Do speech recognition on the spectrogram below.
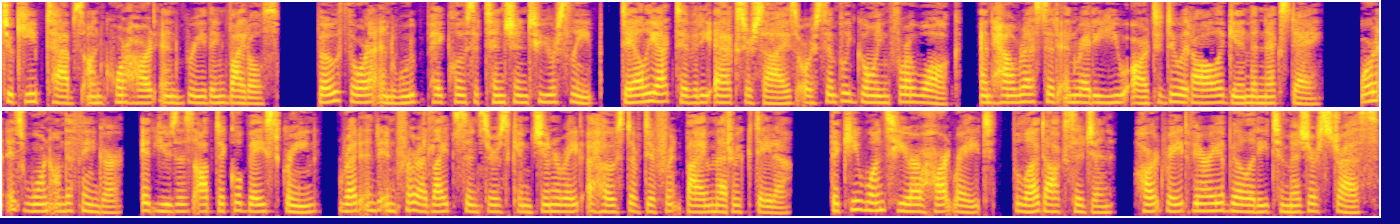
to keep tabs on core heart and breathing vitals. Both Oura and Whoop pay close attention to your sleep, daily activity exercise or simply going for a walk, and how rested and ready you are to do it all again the next day. Oura is worn on the finger, it uses optical based green, red and infrared light sensors can generate a host of different biometric data. The key ones here are heart rate, blood oxygen, heart rate variability to measure stress,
